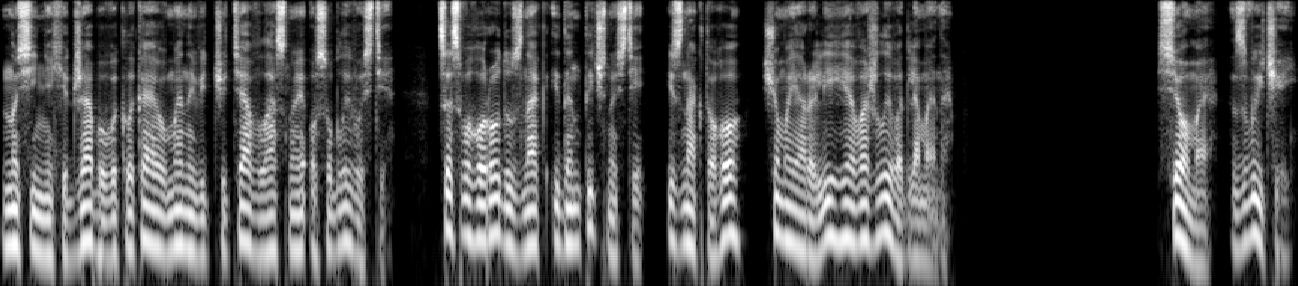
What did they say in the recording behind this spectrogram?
Носіння хіджабу викликає в мене відчуття власної особливості, це свого роду знак ідентичності і знак того, що моя релігія важлива для мене. Сьоме звичай.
